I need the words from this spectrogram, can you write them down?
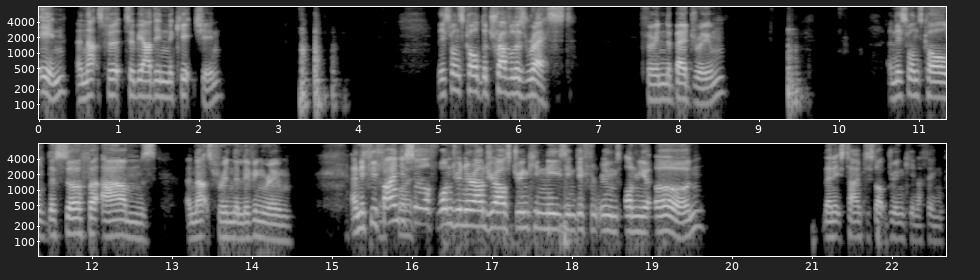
in, and that's for to be had in the kitchen. This one's called the traveller's rest for in the bedroom. And this one's called the sofa arms, and that's for in the living room. And if you That's find quite- yourself wandering around your house drinking these in different rooms on your own, then it's time to stop drinking, I think.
